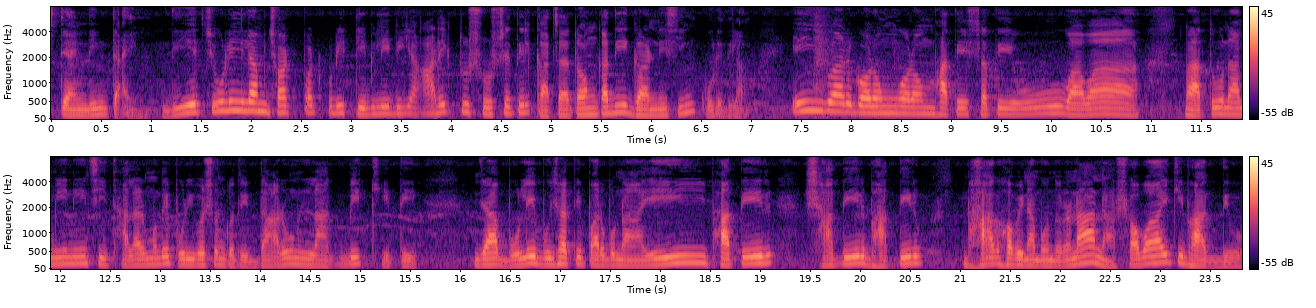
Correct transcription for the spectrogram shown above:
স্ট্যান্ডিং টাইম দিয়ে চলে এলাম ঝটপট করে টেবিলে দিয়ে আরেকটু সর্ষে তেল, কাঁচা লঙ্কা দিয়ে গার্নিশিং করে দিলাম। এইবার গরম গরম ভাতের সাথে, ও বাবা! ভাতও নামিয়ে নিয়েছি, থালার মধ্যে পরিবেশন করতে দারুণ লাগবে খেতে। যা বলে বোঝাতে পারব না। এই ভাতের স্বাদের, ভাতের ভাগ হবে না বন্ধুরা। না না, সবাইকে ভাগ দেবো।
